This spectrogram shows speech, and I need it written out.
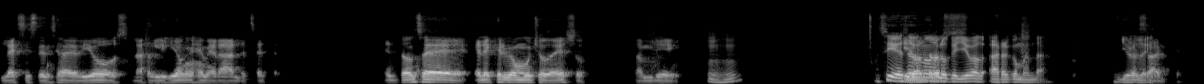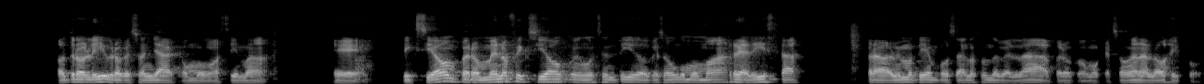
la existencia de Dios, la religión en general, etcétera. Entonces, él escribió mucho de eso también. Sí, ese Y es uno de los que yo iba a recomendar. Yo lo leí. exacto. Otros libros que son ya como así más eh, ficción, pero menos ficción en un sentido que son como más realistas, pero al mismo tiempo, o sea, no son de verdad, pero como que son analógicos.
